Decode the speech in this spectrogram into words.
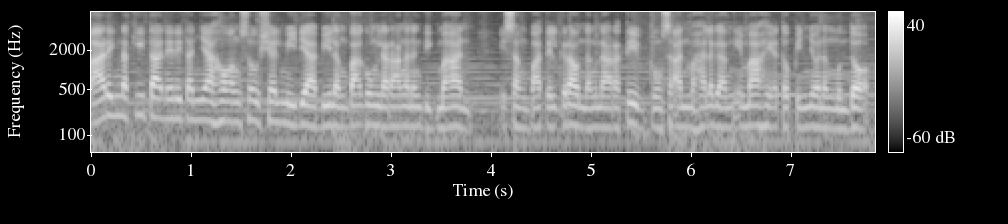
Maaring nakita ni Netanyahu ang social media bilang bagong larangan ng digmaan, isang battleground ng narrative kung saan mahalaga ang imahe at opinyon ng mundo.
